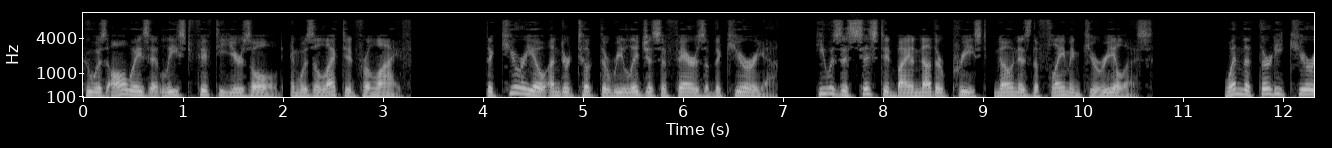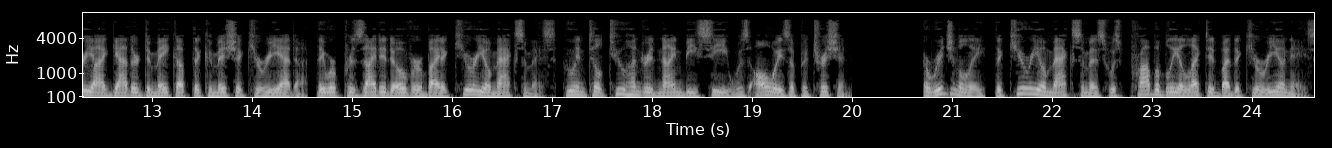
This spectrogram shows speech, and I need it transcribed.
who was always at least 50 years old, and was elected for life. The curio undertook the religious affairs of the curia. He was assisted by another priest, known as the flamen curialis. When the thirty curiae gathered to make up the comitia curiata, they were presided over by a curio maximus, who until 209 BC was always a patrician. Originally, the curio maximus was probably elected by the curiones,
